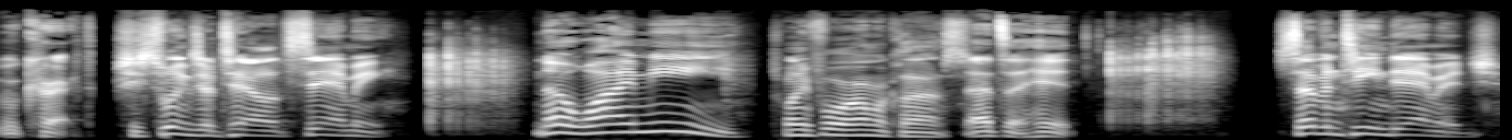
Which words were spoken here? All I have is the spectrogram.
We're correct. She swings her tail at Sammy. No, why me? 24 armor class. That's a hit. 17 damage.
